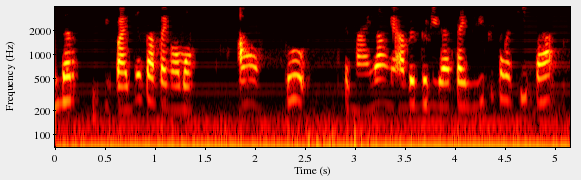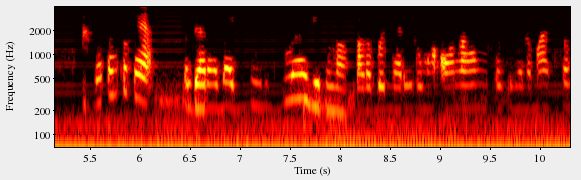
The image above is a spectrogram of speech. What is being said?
bener si Cipa sampai ngomong oh tuh cenayang ya ambil gue dikatain gitu sama Cipa gue tuh tuh kayak mendarah daging gue gitu loh kalau gue nyari rumah orang terus segala macem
